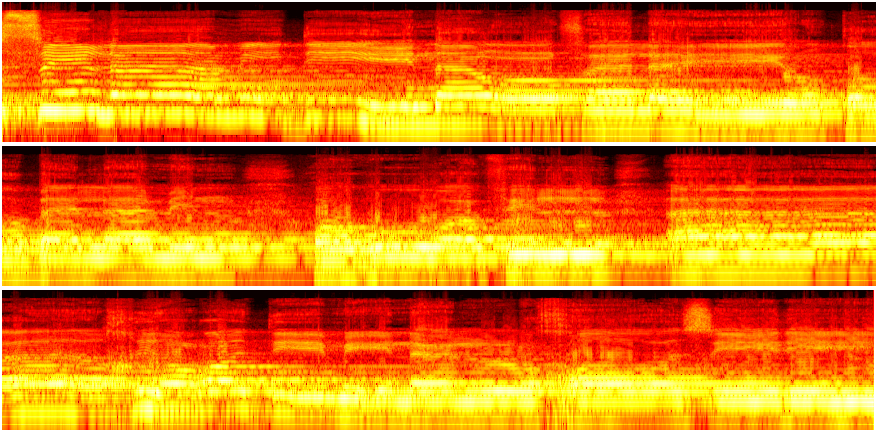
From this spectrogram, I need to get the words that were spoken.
ইসলাম দীনান ফালাই মিন হুয়া ফিল আখিরাতি মিনাল খাসিরিন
